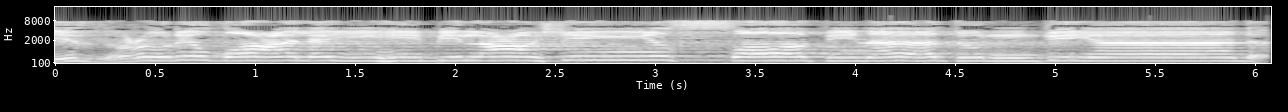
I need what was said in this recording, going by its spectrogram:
إذ عرض عليه بالعشي الصافنات الجياد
